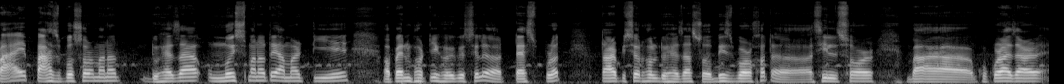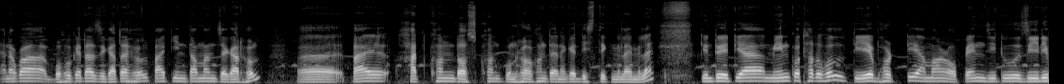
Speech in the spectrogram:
প্ৰায় পাঁচ বছৰমানত দুহেজাৰ ঊনৈছ মানতে আমাৰ টি এ অ'পেন ভৰ্তি হৈ গৈছিল তেজপুৰত। তাৰপিছত হ'ল দুহেজাৰ চৌবিছ বৰ্ষত শিলচৰ বা কোকৰাঝাৰ এনেকুৱা বহুকেইটা জেগাতে হ'ল, প্ৰায় তিনিটামান জেগাত হ'ল প্ৰায় সাতখন, দহখন, পোন্ধৰখন তেনেকৈ ডিষ্ট্ৰিক্ট মিলাই মিলাই। কিন্তু এতিয়া মেইন কথাটো হ'ল, টি এ ভৰ্তি, আমাৰ অ'পেন যিটো, যি দি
